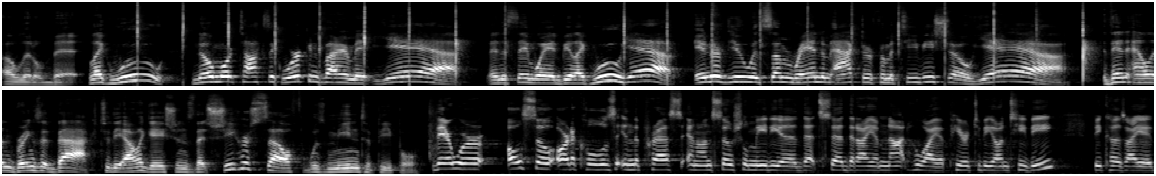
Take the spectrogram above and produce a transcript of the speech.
a little bit. Like, woo, no more toxic work environment, yeah. In the same way, it'd be like, woo, yeah, interview with some random actor from a TV show, yeah. Then Ellen brings it back to the allegations that she herself was mean to people. There were also articles in the press and on social media that said that I am not who I appear to be on TV because I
